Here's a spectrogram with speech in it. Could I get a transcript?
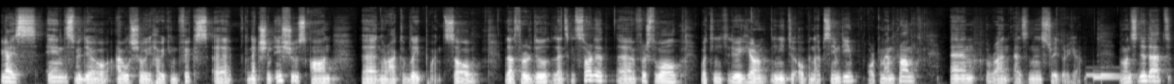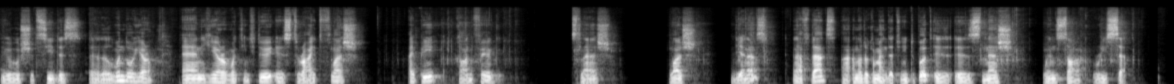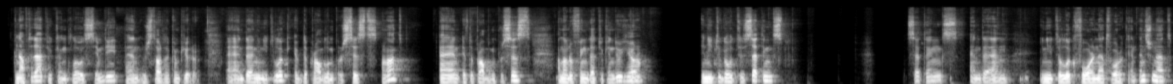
Hey guys, in this video I will show you how you can fix uh, connection issues on uh, Naraka Bladepoint. So without further ado, let's get started. Uh, first of all, what you need to do here, you need to open up CMD or command prompt and run as administrator here. And once you do that, you should see this uh, little window here. And here what you need to do is to write flush ip config slash flush DNS and after that, uh, another command that you need to put is, is netsh winsock reset. And after that, you can close CMD and restart the computer. And then you need to look if the problem persists or not. And if the problem persists, another thing that you can do here, you need to go to settings, settings, and then you need to look for network and internet.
